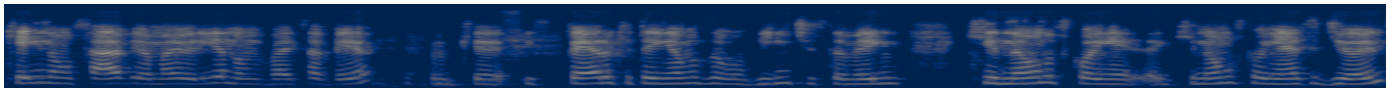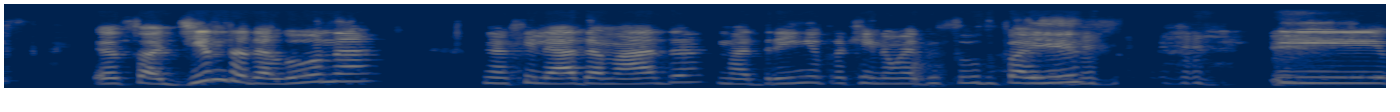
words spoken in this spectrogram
quem não sabe, a maioria não vai saber, porque espero que tenhamos ouvintes também que não nos, conhe... que não nos conhece de antes. Eu sou a Dinda da Luna, minha filhada amada, madrinha, para quem não é do sul do país. E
